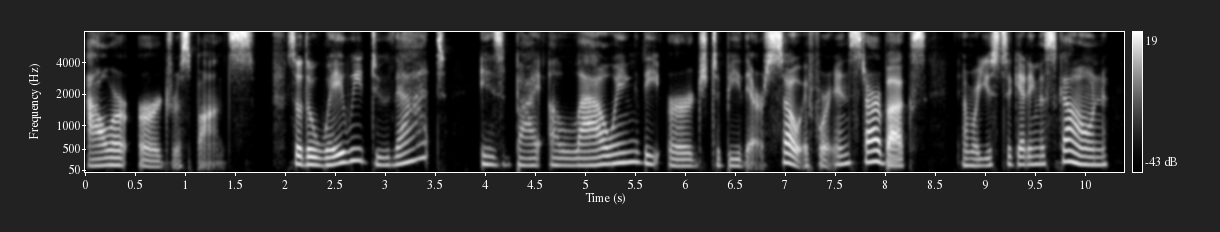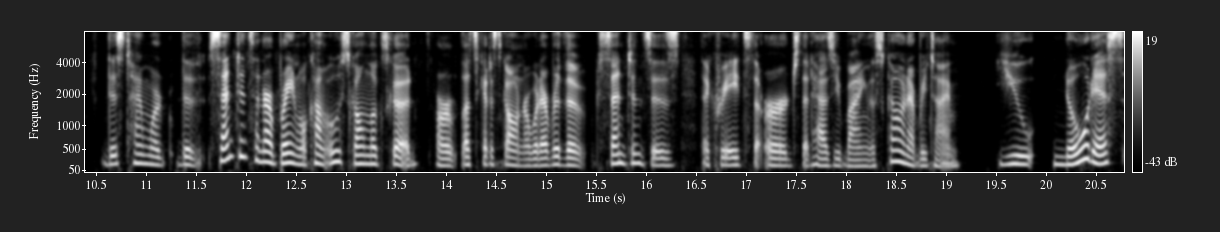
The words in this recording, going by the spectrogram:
our urge response. So the way we do that is by allowing the urge to be there. So if we're in Starbucks and we're used to getting the scone, this time we're the sentence in our brain will come, "Oh, scone looks good," or "Let's get a scone," or whatever the sentence is that creates the urge that has you buying the scone every time. You notice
